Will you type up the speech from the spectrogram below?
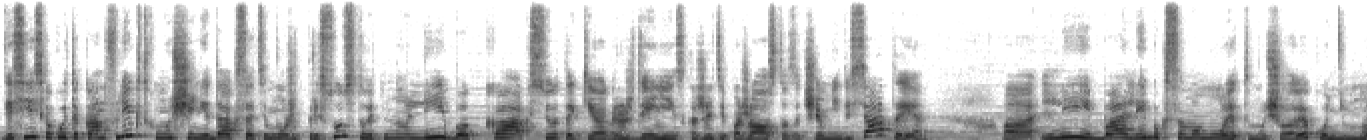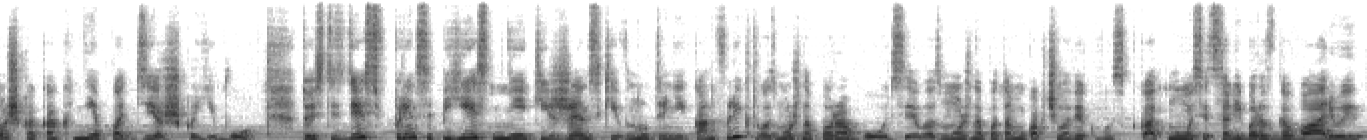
Здесь есть какой-то конфликт к мужчине, да, кстати, может присутствовать, но либо как все-таки ограждение, и скажите, пожалуйста, зачем мне десятые? А, либо, либо к самому этому человеку немножко как не поддержка его. То есть здесь, в принципе, есть некий женский внутренний конфликт, возможно, по работе, возможно, потому как человек относится, либо разговаривает.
